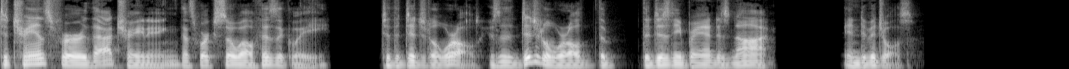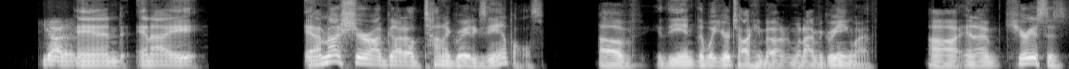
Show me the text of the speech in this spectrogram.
to transfer that training that's worked so well physically to the digital world. Because in the digital world, the the Disney brand is not individuals. Got it. And and I and I'm not sure I've got a ton of great examples of the, the what you're talking about and what I'm agreeing with. Uh, and I'm curious as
